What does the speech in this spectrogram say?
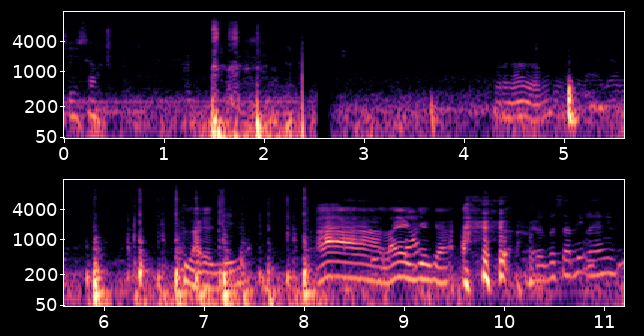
Sisa. Orang agak apa? Layan juga. Ah, layan juga. besar besar nih layang ini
